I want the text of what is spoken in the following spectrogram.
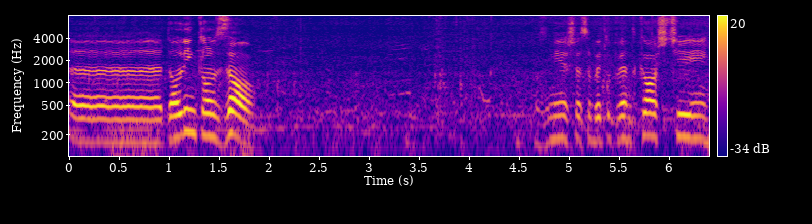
e, do Lincoln Zoo. Zmniejszę sobie tu prędkości.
